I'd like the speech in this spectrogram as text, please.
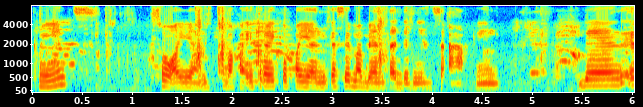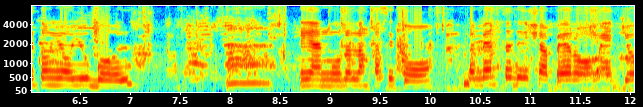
prints. So, ayan. Baka itry ko pa yan kasi mabenta din yan sa akin. Then, itong yoyo ball. Ayan, mura lang kasi to. Mabenta din siya pero medyo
